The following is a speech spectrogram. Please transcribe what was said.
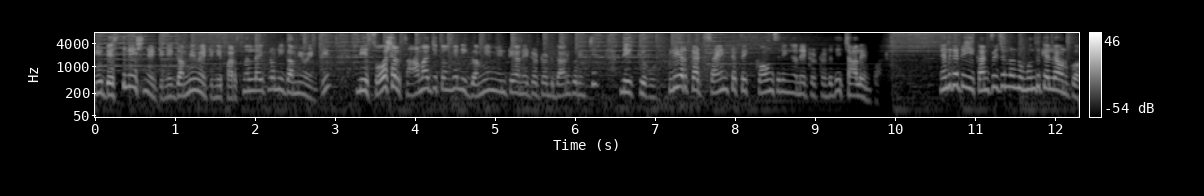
నీ డెస్టినేషన్ ఏంటి? నీ గమ్యం ఏంటి? నీ పర్సనల్ లైఫ్లో నీ గమ్యం ఏంటి? నీ సోషల్ సామాజికంగా నీ గమ్యం ఏంటి అనేటటువంటి దాని గురించి నీకు క్లియర్ కట్ సైంటిఫిక్ కౌన్సిలింగ్ అనేటటువంటిది చాలా ఇంపార్టెంట్ ఎందుకంటే ఈ కన్ఫ్యూజన్లో నువ్వు ముందుకెళ్ళావు అనుకో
